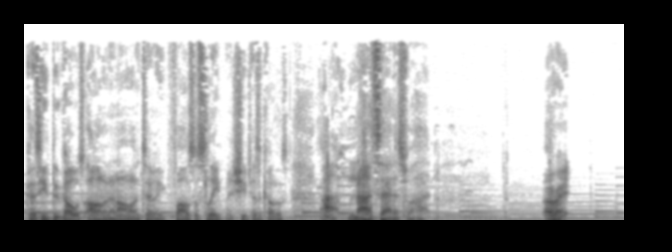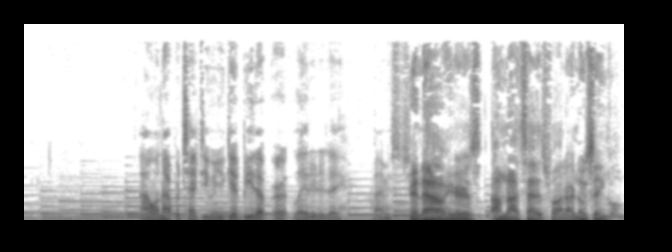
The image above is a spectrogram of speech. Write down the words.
Because he goes on and on until he falls asleep and she just goes, I'm not satisfied. All right. I will not protect you when you get beat up er, later today. And now here's I'm Not Satisfied, our new single.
